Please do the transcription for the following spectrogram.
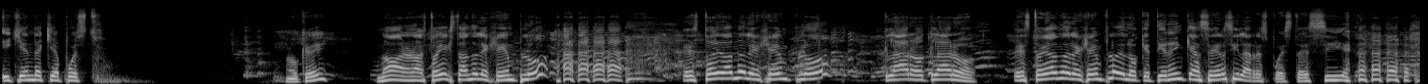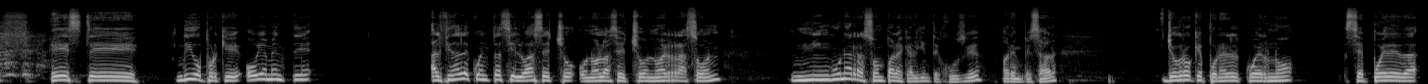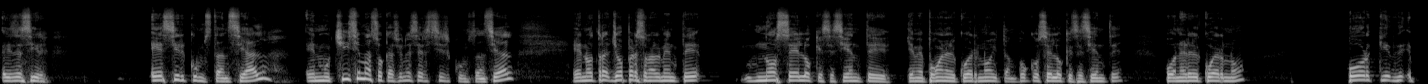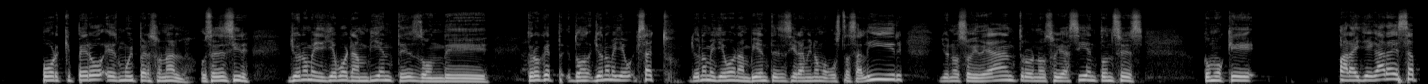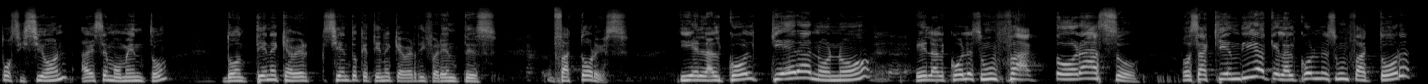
¿Y quién de aquí ha puesto? ¿Ok? No, no, no, estoy dando el ejemplo. estoy dando el ejemplo. Claro, claro. Estoy dando el ejemplo de lo que tienen que hacer si la respuesta es sí. este, digo, porque obviamente, al final de cuentas, si lo has hecho o no lo has hecho, no es razón, ninguna razón para que alguien te juzgue, para empezar. Yo creo que poner el cuerno se puede dar, es decir, es circunstancial. En muchísimas ocasiones es circunstancial. En otras, yo personalmente no sé lo que se siente que me pongan el cuerno y tampoco sé lo que se siente poner el cuerno, porque, porque, pero es muy personal. O sea, es decir, yo no me llevo en ambientes donde, creo que yo no me llevo, exacto, yo no me llevo en ambientes, es decir, a mí no me gusta salir, yo no soy de antro, no soy así, entonces, como que para llegar a esa posición, a ese momento, donde tiene que haber, siento que tiene que haber diferentes factores. Y el alcohol, quieran o no, el alcohol es un factorazo. O sea, quien diga que el alcohol no es un factor,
